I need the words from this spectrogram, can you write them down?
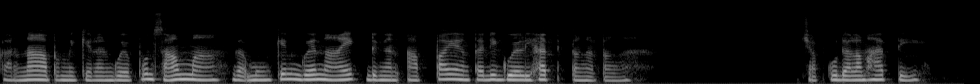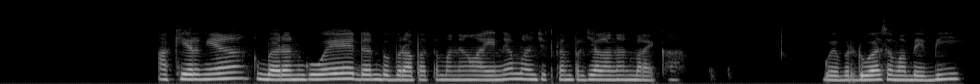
Karena pemikiran gue pun sama. Gak mungkin gue naik dengan apa yang tadi gue lihat di tengah-tengah. Ucapku dalam hati. Akhirnya, kembaran gue dan beberapa teman yang lainnya melanjutkan perjalanan mereka. Gue berdua sama baby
